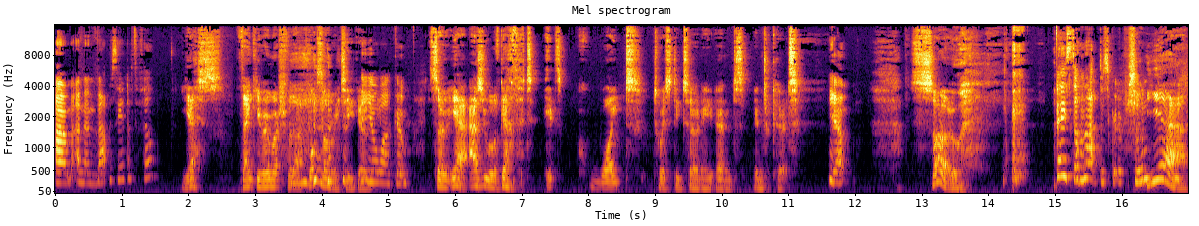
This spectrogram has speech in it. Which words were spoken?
Um, and then that was the end of the film. Yes. Thank you very much for that. What summary, Tigo? You're welcome. So yeah, as you will have gathered, it's quite twisty, turny, and intricate. Yep. So Based on that description, yeah,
